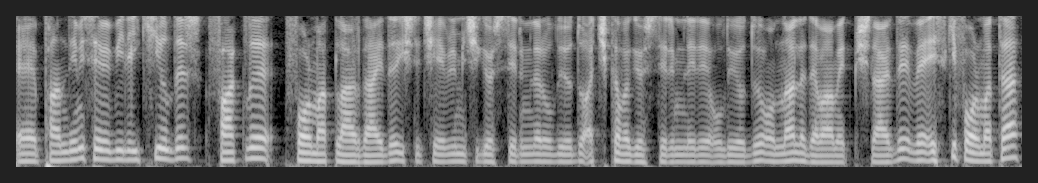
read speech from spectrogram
Ee, pandemi sebebiyle 2 yıldır farklı formatlardaydı. İşte çevrim içi gösterimler oluyordu, açık hava gösterimleri oluyordu. Onlarla devam etmişlerdi ve eski formata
